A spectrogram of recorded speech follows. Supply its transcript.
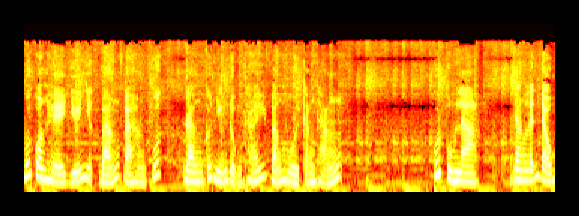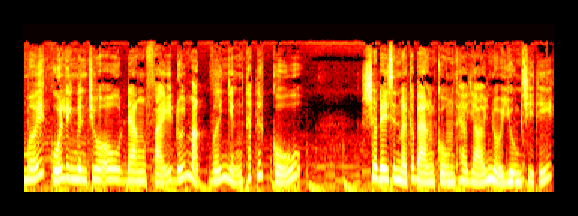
Mối quan hệ giữa Nhật Bản và Hàn Quốc đang có những động thái vãn hồi căng thẳng. Cuối cùng là dàn lãnh đạo mới của Liên minh châu Âu đang phải đối mặt với những thách thức cũ. Sau đây xin mời các bạn cùng theo dõi nội dung chi tiết.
